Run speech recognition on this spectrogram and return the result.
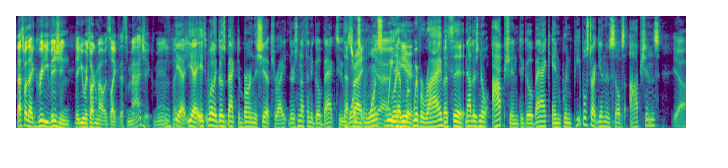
that's why that gritty vision that you were talking about was like, that's magic, man. Like, yeah, yeah. It, well, it goes back to burn the ships, right? There's nothing to go back to. That's once, right. Once Yeah. we We're have here. we've arrived, That's it. Now there's no option to go back. And when people start giving themselves options, yeah,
